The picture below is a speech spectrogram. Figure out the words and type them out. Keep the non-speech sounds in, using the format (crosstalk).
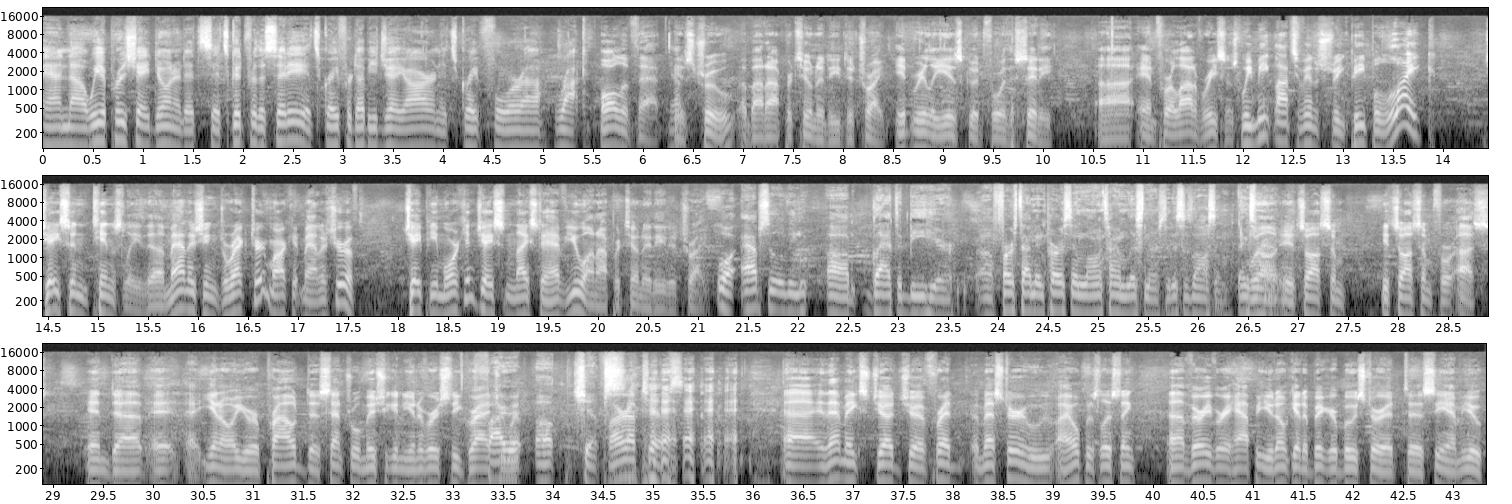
And uh, we appreciate doing it. It's it's good for the city, it's great for WJR, and it's great for uh, Rock. All of that yep. is true about Opportunity Detroit. It really is good for the city, uh, and for a lot of reasons. We meet lots of interesting people like Jason Tinsley, the managing director, market manager of JP Morgan. Jason, nice to have you on Opportunity Detroit. Well, absolutely uh, glad to be here. Uh, first time in person, long time listener. So this is awesome. Thanks well, it's awesome. It's awesome for us. And, uh, uh, you know, you're a proud uh, Central Michigan University graduate. Fire up chips. Fire up chips. (laughs) Uh, and that makes Judge Fred Mester, who I hope is listening, very, very happy. You don't get a bigger booster at CMU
